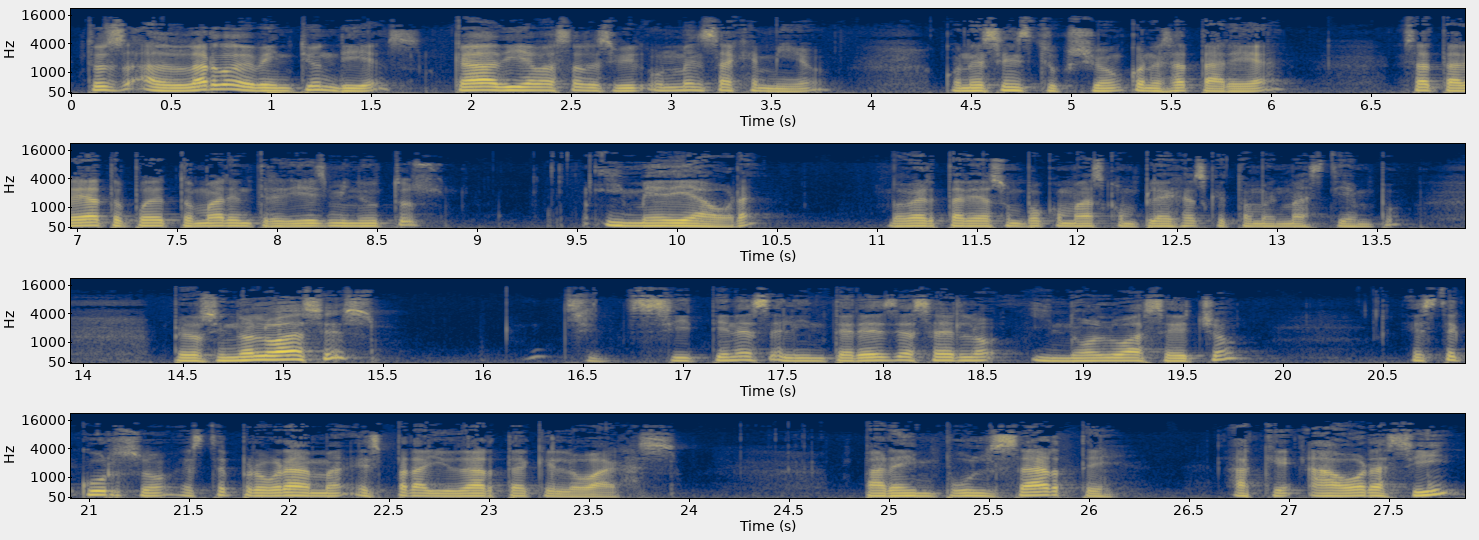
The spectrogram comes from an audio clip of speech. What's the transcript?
Entonces, a lo largo de 21 días, cada día vas a recibir un mensaje mío con esa instrucción, con esa tarea. Esa tarea te puede tomar entre 10 minutos y media hora. Va a haber tareas un poco más complejas que tomen más tiempo. Pero si no lo haces, si, si, tienes el interés de hacerlo y no lo has hecho, este curso, este programa es para ayudarte a que lo hagas, para impulsarte a que ahora sí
